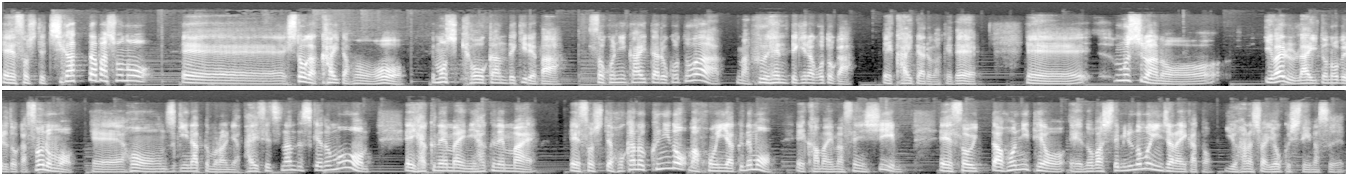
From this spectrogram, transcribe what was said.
えー、そして違った場所のえー、人が書いた本をもし共感できれば、そこに書いてあることは、まあ、普遍的なことが、書いてあるわけで、えー、むしろあの、いわゆるライトノベルとかそういうのも、えー、本好きになってもらうには大切なんですけども、え100年前、200年前、えそして他の国の、ま、翻訳でも、え構いませんし、えそういった本に手を、え伸ばしてみるのもいいんじゃないかという話はよくしています。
